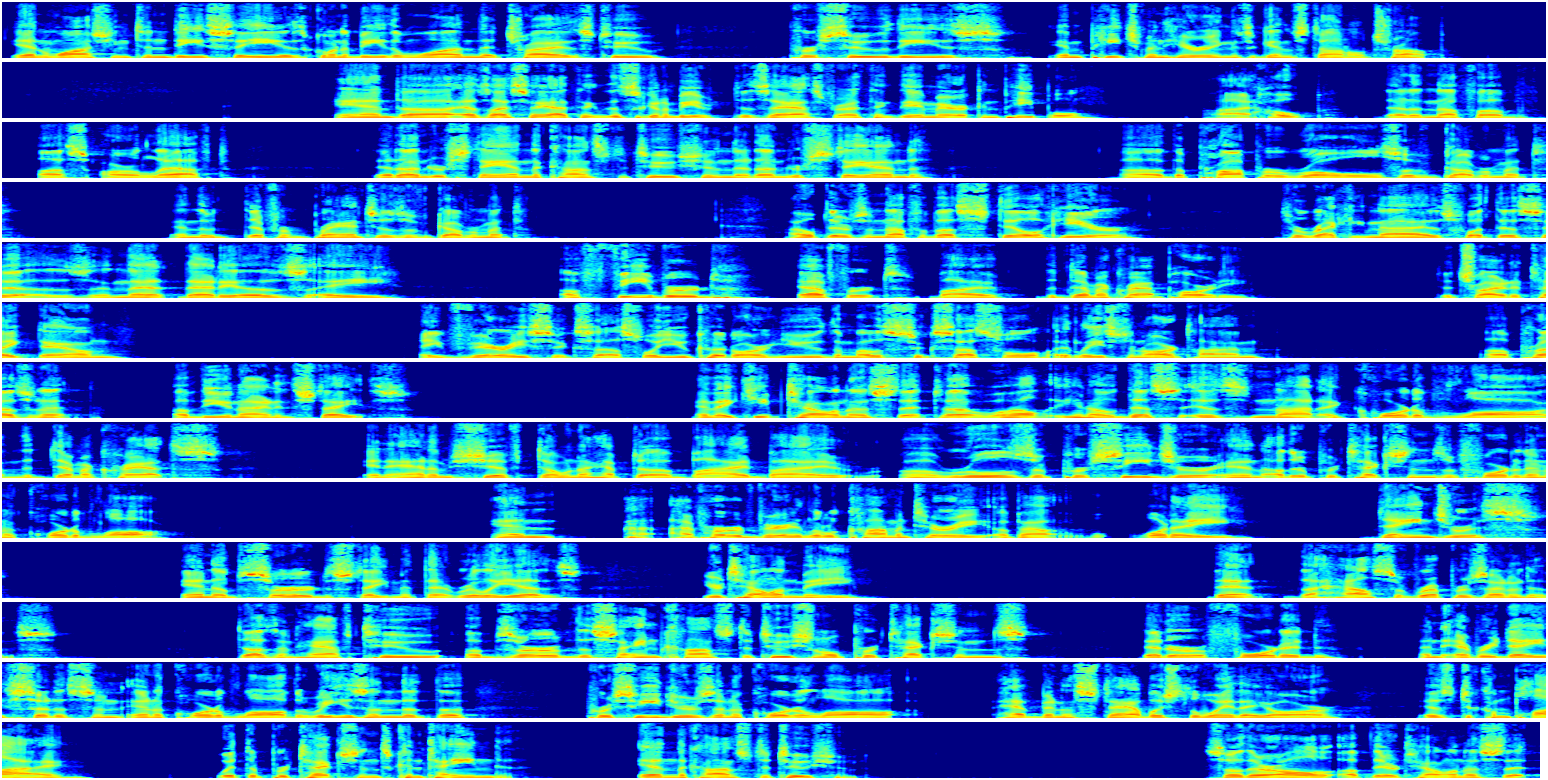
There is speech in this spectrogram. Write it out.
in Washington, D.C., is going to be the one that tries to pursue these impeachment hearings against Donald Trump. And uh, as I say, I think this is going to be a disaster. I think the American people, I hope that enough of us are left that understand the Constitution, that understand uh, the proper roles of government and the different branches of government, I hope there's enough of us still here to recognize what this is, and that, that is a a fevered effort by the Democrat Party to try to take down a very successful, you could argue the most successful, at least in our time, uh, president of the United States. And they keep telling us that, uh, well, you know, this is not a court of law, and the Democrats and Adam Schiff don't have to abide by uh, rules of procedure and other protections afforded in a court of law. And I've heard very little commentary about what a dangerous and absurd statement that really is. You're telling me that the House of Representatives doesn't have to observe the same constitutional protections that are afforded an everyday citizen in a court of law, the reason that the procedures in a court of law have been established the way they are is to comply with the protections contained in the Constitution. So they're all up there telling us that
